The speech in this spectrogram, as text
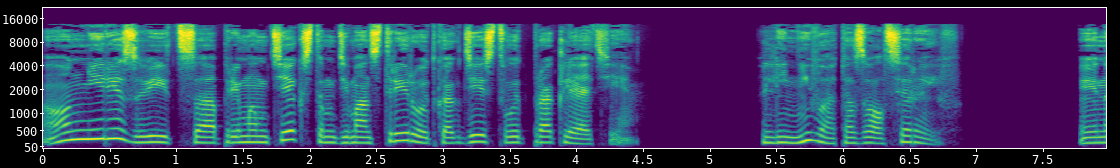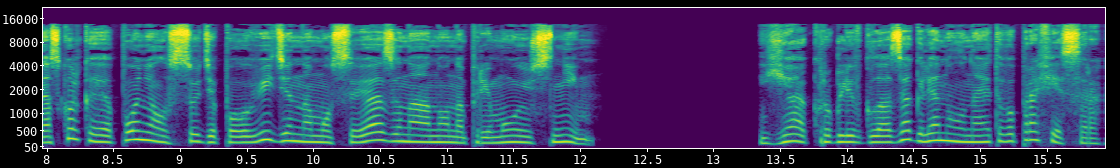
Он не резвится, а прямым текстом демонстрирует, как действует проклятие. Лениво отозвался Рейв. И, насколько я понял, судя по увиденному, связано оно напрямую с ним. Я, округлив глаза, глянула на этого профессора.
